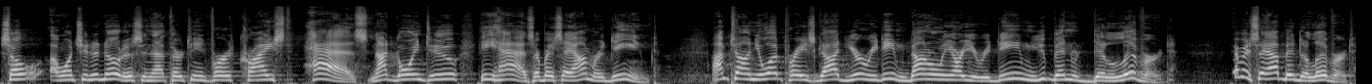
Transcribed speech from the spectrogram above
So I want you to notice in that 13th verse, Christ has, not going to, he has. Everybody say, I'm redeemed. I'm telling you what, praise God, you're redeemed. Not only are you redeemed, you've been delivered. Everybody say, I've been delivered.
